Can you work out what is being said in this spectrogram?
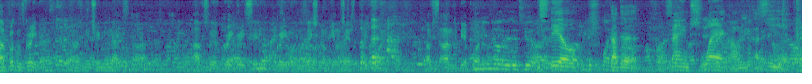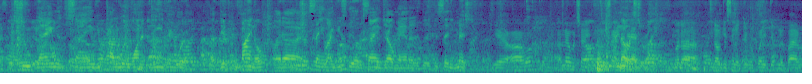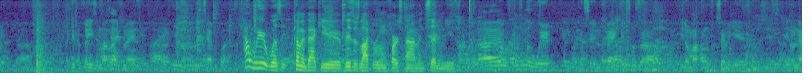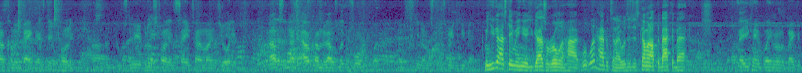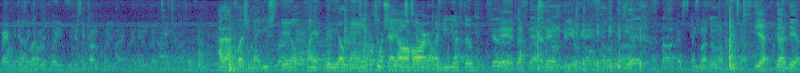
Uh, Brooklyn's great, man. Uh, it's been treating me nice. Uh, obviously, a great, great city, great organization. I'm getting a chance to play for. And I'm just honored to be a part of it. You still got the same swag, homie. I see you. The shoot game is the same. You probably would have wanted to leave here with a, a different final, but uh, it seems like you still the same Joe, man. The, the, the city missed you. Yeah, uh, well, I never changed. I'm the same know person. that's right. But, uh, you know, I'm just in a different place, different environment, uh, a different phase in my life, man. And, uh, you know, just having fun. How weird was it coming back here, visitors locker room, first time in seven years? Uh, it, was, it was a little weird, considering the fact this was, uh, you know, my home for seven years. And, you know, now coming back as the opponent, uh, was weird, but it was fun at the same time. I enjoyed it. Obviously, not the outcome that I was looking for, but, you know, it was, it was great to be back. I mean, you guys came in here, you guys were rolling hot. What, what happened tonight? Was it just coming off the back to back? Man, you can't blame it on the back to back. We just didn't come to play. We just didn't come to play tonight, man. They were better team. I got a question, man. You still playing video games, 2K all hard like you used to? Yeah, definitely. I stay on the video games. So, uh, yeah. that's, that's what I do in my free time. Yeah, that deal.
